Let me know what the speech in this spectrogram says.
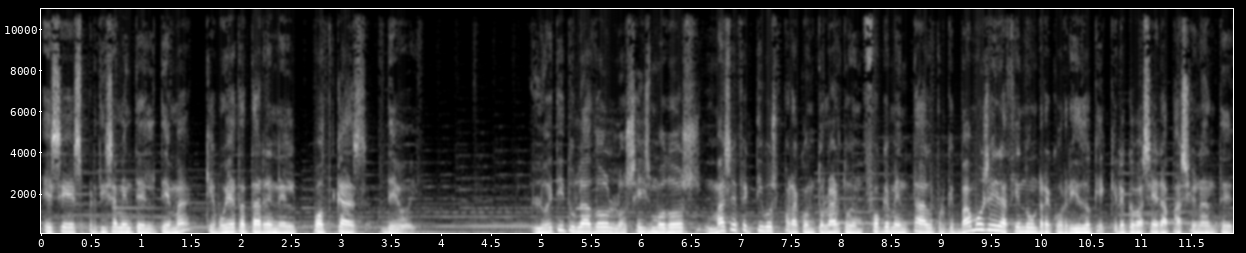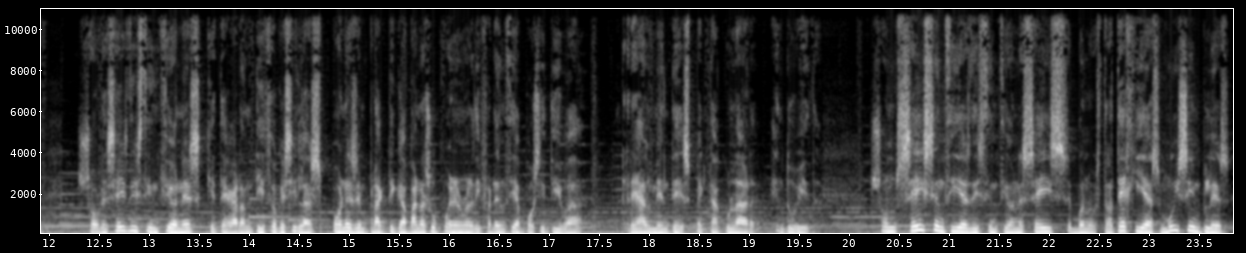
ese es precisamente el tema que voy a tratar en el podcast de hoy lo he titulado Los seis modos más efectivos para controlar tu enfoque mental, porque vamos a ir haciendo un recorrido que creo que va a ser apasionante sobre seis distinciones que te garantizo que si las pones en práctica van a suponer una diferencia positiva realmente espectacular en tu vida. Son seis sencillas distinciones, seis bueno, estrategias muy simples,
